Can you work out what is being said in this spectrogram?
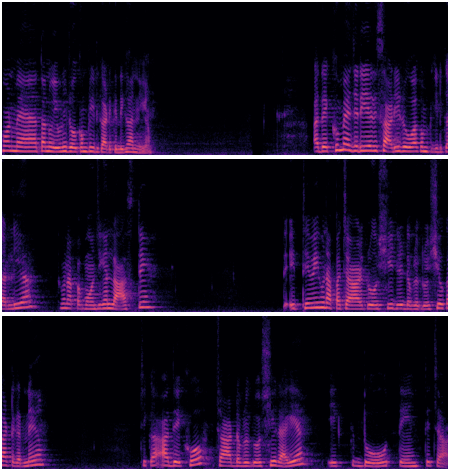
ਹੁਣ ਮੈਂ ਤੁਹਾਨੂੰ ਇਹ ਵਾਲੀ ਰੋ ਕੰਪਲੀਟ ਕਰਕੇ ਦਿਖਾਣੀ ਆ। ਆ ਦੇਖੋ, ਮੈਂ ਜਿਹੜੀ ਇਹ ਸਾਰੀ ਰੋ ਆ ਕੰਪਲੀਟ ਕਰ ਲਈ ਆ ਹੁਣ ਆਪਾਂ ਪਹੁੰਚ ਗਏ ਲਾਸਟ ਤੇ ਤੇ ਇੱਥੇ ਵੀ ਹੁਣ ਆਪਾਂ ਚਾਰ ਕਰੋਸ਼ੀਏ, ਜਿਹੜੇ ਡਬਲ ਕਰੋਸ਼ੀਏ ਉਹ ਘੱਟ ਕਰਨੇ ਆ। ਠੀਕ ਆ ਆ ਦੇਖੋ, ਚਾਰ ਡਬਲ ਕਰੋਸ਼ੀਏ ਰਹਿ ਗਏ ਆ। 1 2 3 ਤੇ 4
